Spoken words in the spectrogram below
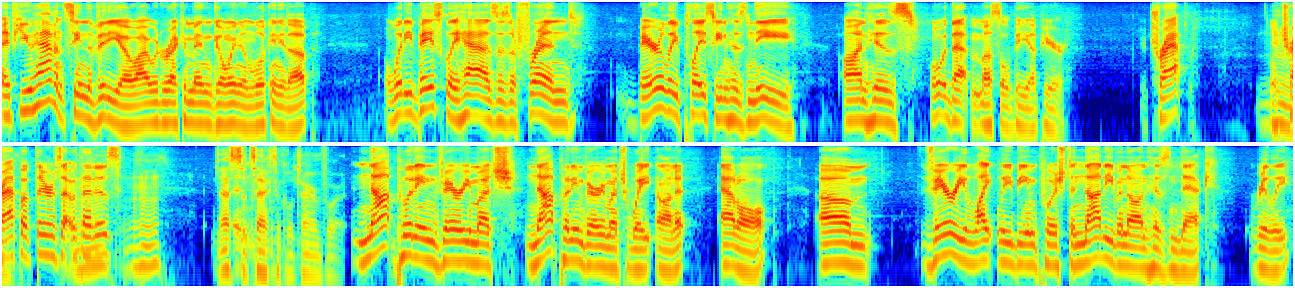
if you haven't seen the video, I would recommend going and looking it up. What he basically has is a friend barely placing his knee on his what would that muscle be up here? Your trap? A trap up there is that what that is? Mm-hmm. That's the technical term for it. not putting very much not putting very much weight on it at all um, very lightly being pushed and not even on his neck really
